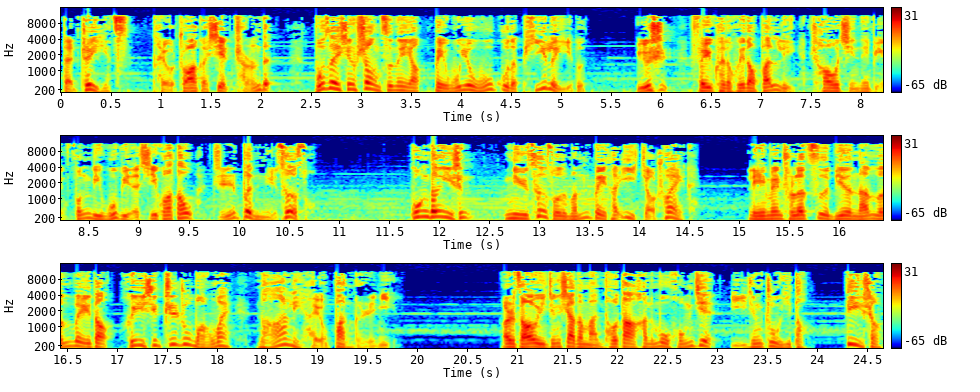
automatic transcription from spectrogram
但这一次他要抓个现成的，不再像上次那样被无缘无故的劈了一顿。于是飞快的回到班里，抄起那柄锋利无比的西瓜刀，直奔女厕所。咣当一声，女厕所的门被他一脚踹开，里面除了刺鼻的难闻味道和一些蜘蛛网外，哪里还有半个人影？而早已经吓得满头大汗的穆红建已经注意到。地上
